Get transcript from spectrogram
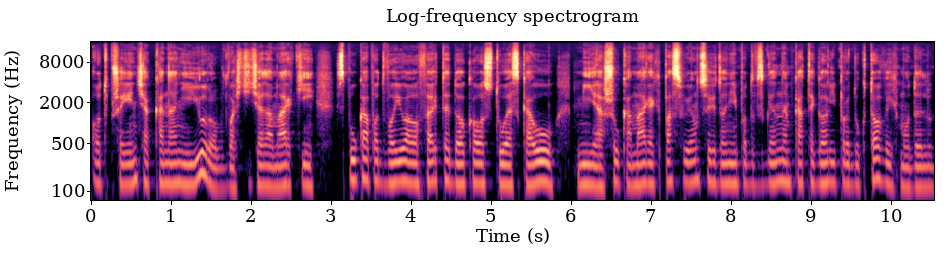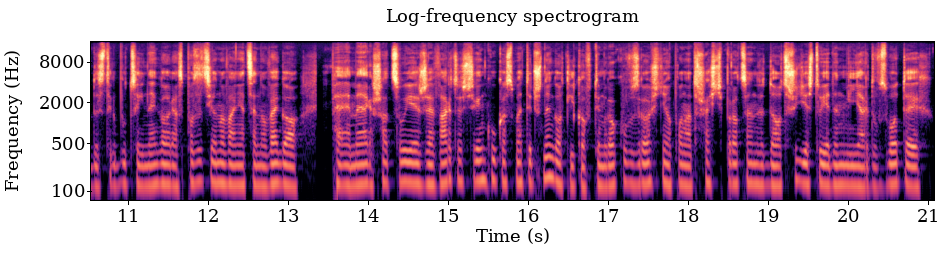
od, przejęcia Kanani Europe, właściciela marki, spółka podwoiła ofertę do około 100 SKU. Mia szuka marek pasujących do niej pod względem kategorii produktowych, modelu dystrybucyjnego oraz pozycjonowania cenowego. PMR szacuje, że wartość rynku kosmetycznego tylko w tym roku wzrośnie o ponad 6% do 31 miliardów złotych.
